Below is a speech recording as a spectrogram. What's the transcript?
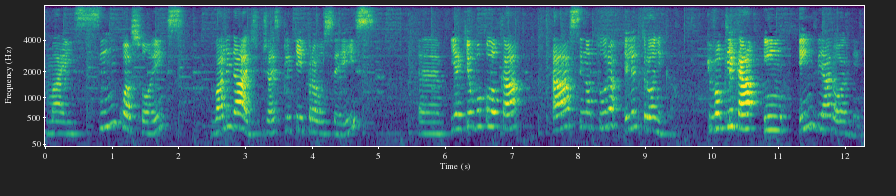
mais cinco ações. Validade, já expliquei para vocês. É, e aqui eu vou colocar a assinatura eletrônica. E vou clicar em enviar ordem.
